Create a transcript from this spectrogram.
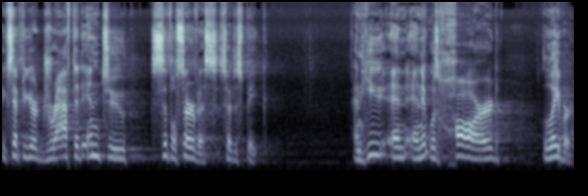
except you're drafted into civil service, so to speak. And he and, and it was hard labor.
